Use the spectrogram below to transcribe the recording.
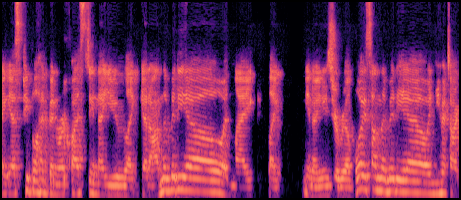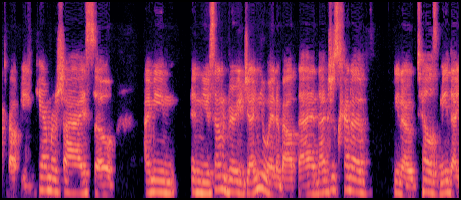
I guess people had been requesting that you like get on the video and like like you know use your real voice on the video, and you had talked about being camera shy. So, I mean, and you sounded very genuine about that, and that just kind of you know tells me that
